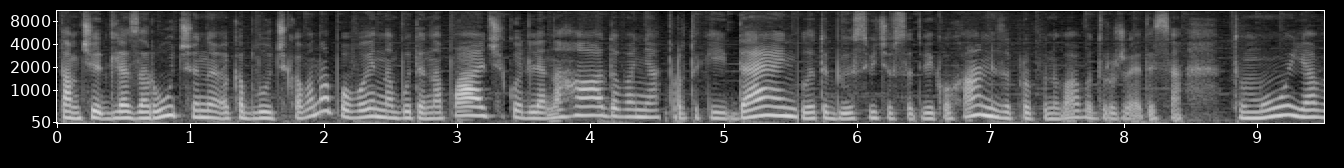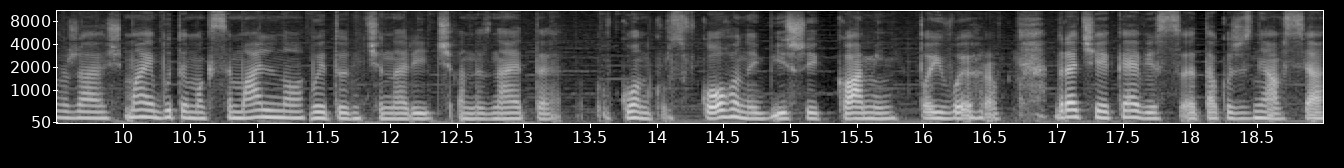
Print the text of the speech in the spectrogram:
там чи для зарученої каблучка, вона повинна бути на пальчику для нагадування про такий день, коли тобі освічився твій коханий, запропонував одружитися. Тому я вважаю, що має бути максимально витончена річ, а не знаєте. В конкурс, в кого найбільший камінь, той виграв. До речі, Кевіс е, також знявся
